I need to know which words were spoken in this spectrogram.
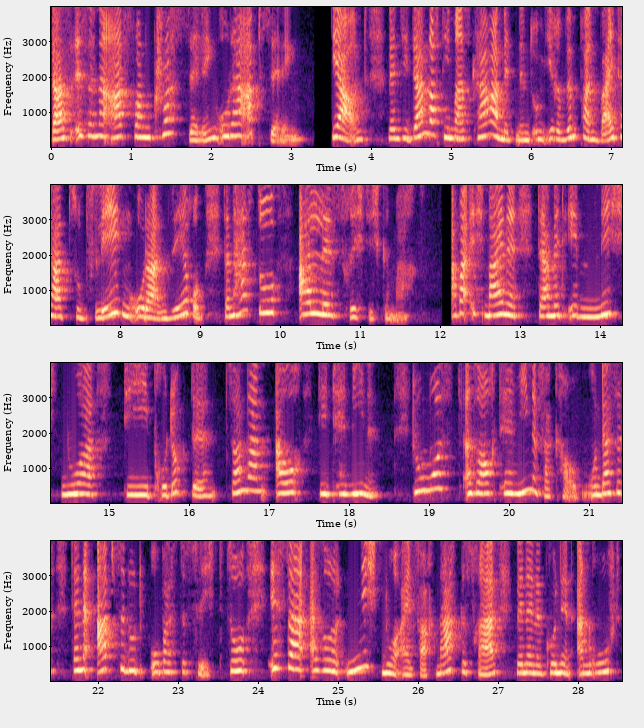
Das ist eine Art von Cross-Selling oder Upselling. Ja, und wenn sie dann noch die Mascara mitnimmt, um ihre Wimpern weiter zu pflegen oder ein Serum, dann hast du alles richtig gemacht. Aber ich meine damit eben nicht nur die Produkte, sondern auch die Termine. Du musst also auch Termine verkaufen und das ist deine absolut oberste Pflicht. So ist da also nicht nur einfach nachgefragt, wenn eine Kundin anruft,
